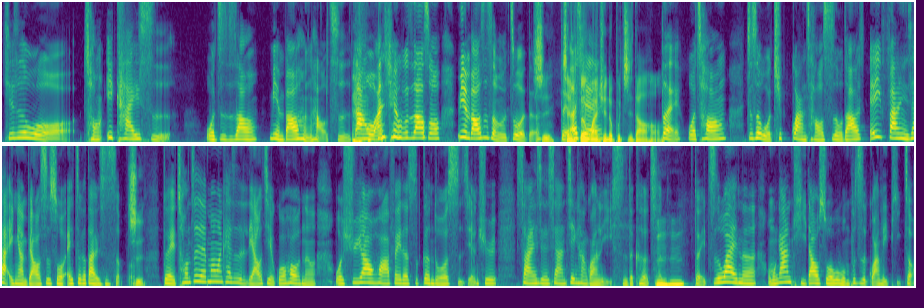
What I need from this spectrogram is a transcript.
其实我从一开始我只知道面包很好吃，但我完全不知道说面包是什么做的，是对，成分完全都不知道哈。对，我从就是我去逛超市，我都要哎翻一下营养标示，说哎这个到底是什么？是。对，从这些慢慢开始了解过后呢，我需要花费的是更多的时间去上一些像健康管理师的课程。嗯、对，之外呢，我们刚刚提到说，我们不止管理体重，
